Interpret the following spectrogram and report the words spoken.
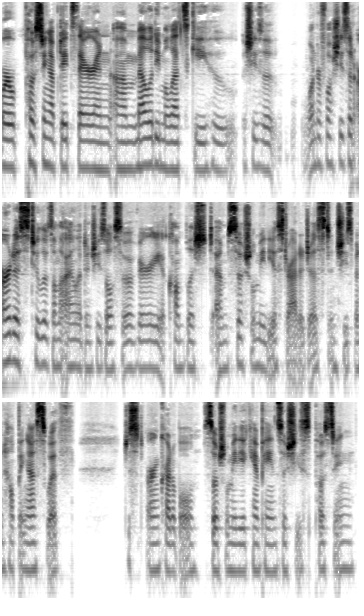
We're posting updates there, and um, Melody Moletsky, who she's a wonderful, she's an artist who lives on the island, and she's also a very accomplished um, social media strategist, and she's been helping us with just our incredible social media campaign. So she's posting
